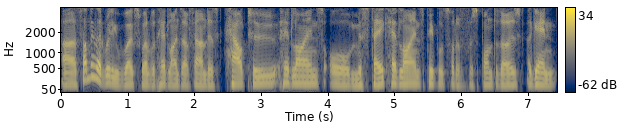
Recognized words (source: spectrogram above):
uh, something that really works well with headlines I've found is how to headlines or mistake headlines. People sort of respond to those. Again,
